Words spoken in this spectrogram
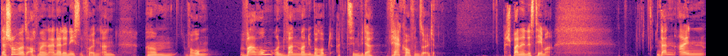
das schauen wir uns auch mal in einer der nächsten Folgen an. Ähm, warum, warum und wann man überhaupt Aktien wieder verkaufen sollte. Spannendes Thema. Dann ein,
